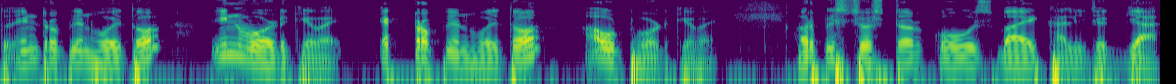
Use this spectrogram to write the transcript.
તો એન્ટ્રોપિયન હોય તો ઇનવર્ડ કહેવાય. એક્ટ્રોપિયન હોય તો આઉટવર્ડ કહેવાય. હર્પિસ જોસ્ટર કોઝ બાય ખાલી જગ્યા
